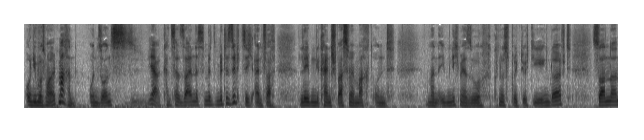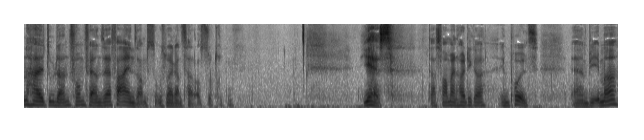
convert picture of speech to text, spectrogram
und die muss man halt machen. Und sonst, ja, kann es halt sein, dass mit Mitte 70 einfach Leben keinen Spaß mehr macht und man eben nicht mehr so knusprig durch die Gegend läuft, sondern halt du dann vom Fernseher vereinsamst, um es mal ganz hart auszudrücken. Yes, das war mein heutiger Impuls äh, wie immer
